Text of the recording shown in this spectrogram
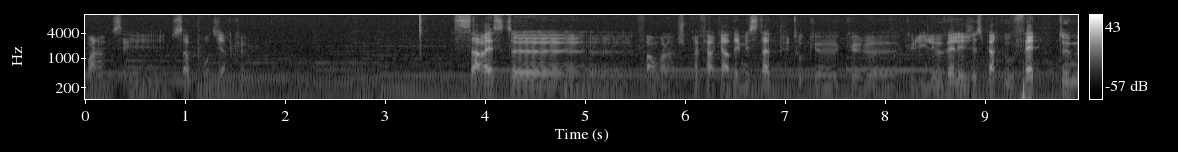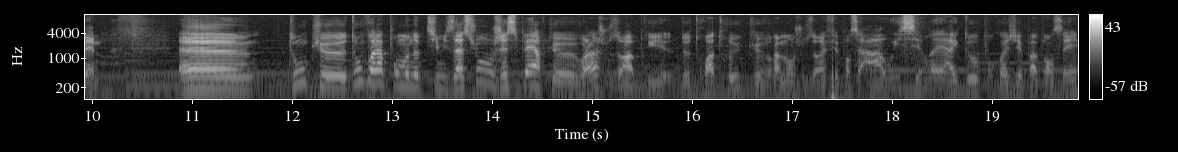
voilà, c'est tout ça pour dire que ça reste Enfin voilà, je préfère garder mes stats plutôt que, que, level et j'espère que vous faites de même. Euh, donc, euh, donc voilà pour mon optimisation. J'espère que voilà, je vous aurai appris 2-3 trucs, que vraiment je vous aurais fait penser Ah oui, c'est vrai, Agdo, pourquoi j'y ai pas pensé?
